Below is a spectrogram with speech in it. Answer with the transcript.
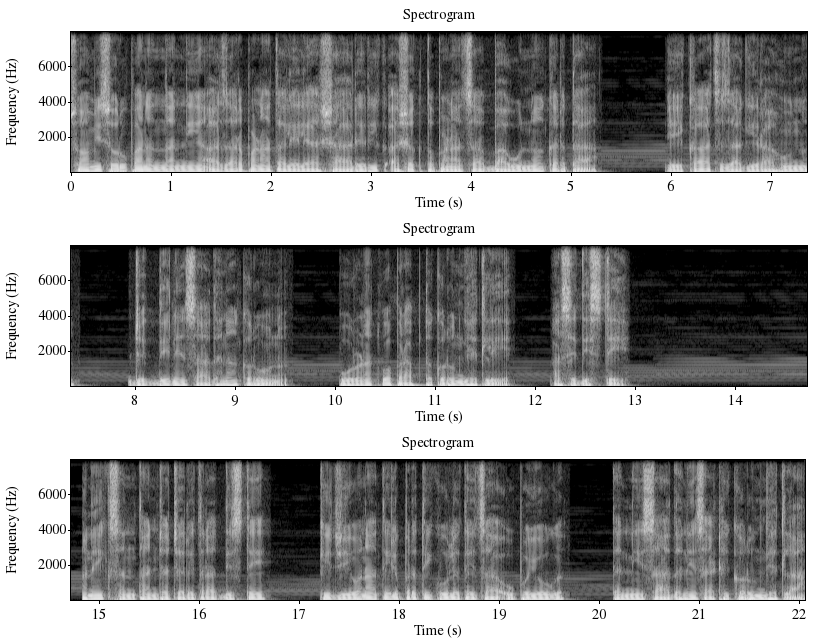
स्वामी स्वरूपानंदांनी आजारपणात आलेल्या शारीरिक अशक्तपणाचा बाऊ न करता एकाच जागी राहून जिद्दीने साधना करून पूर्णत्व प्राप्त करून घेतले असे दिसते. अनेक संतांच्या चरित्रात दिसते की जीवनातील प्रतिकूलतेचा उपयोग त्यांनी साधनेसाठी करून घेतला.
